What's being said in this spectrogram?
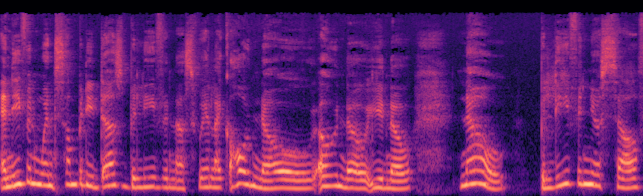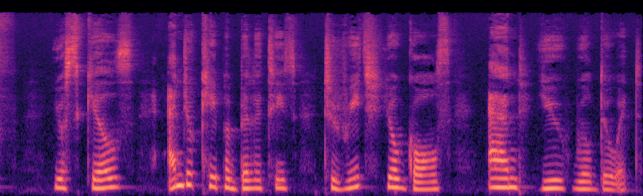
And even when somebody does believe in us we're like oh no. Oh no you know. No. Believe in yourself your skills and your capabilities to reach your goals and you will do it.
